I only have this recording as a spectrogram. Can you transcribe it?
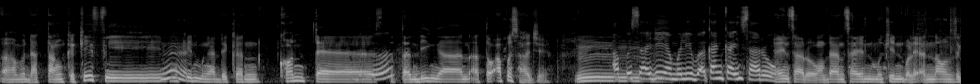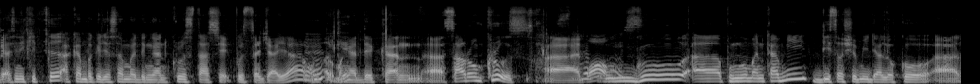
uh, datang ke kafe mungkin mengadakan kontes pertandingan atau apa sahaja Apa sahaja yang melibatkan kain sarung. Kain sarung dan saya mungkin boleh announce dekat sini kita akan bekerjasama dengan Cruise Tasik Putrajaya hmm, untuk okay. mengadakan uh, sarung cruise. Uh, tunggu uh, pengumuman kami di social media loko uh,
